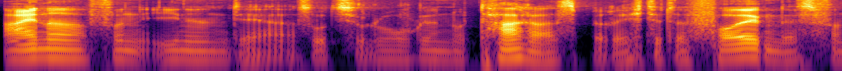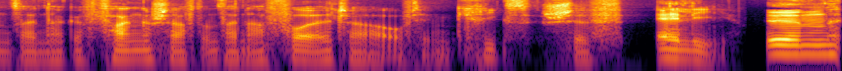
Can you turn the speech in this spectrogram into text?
Einer von ihnen, der Soziologe Notaras, berichtete Folgendes von seiner Gefangenschaft und seiner Folter auf dem Kriegsschiff Elli Im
